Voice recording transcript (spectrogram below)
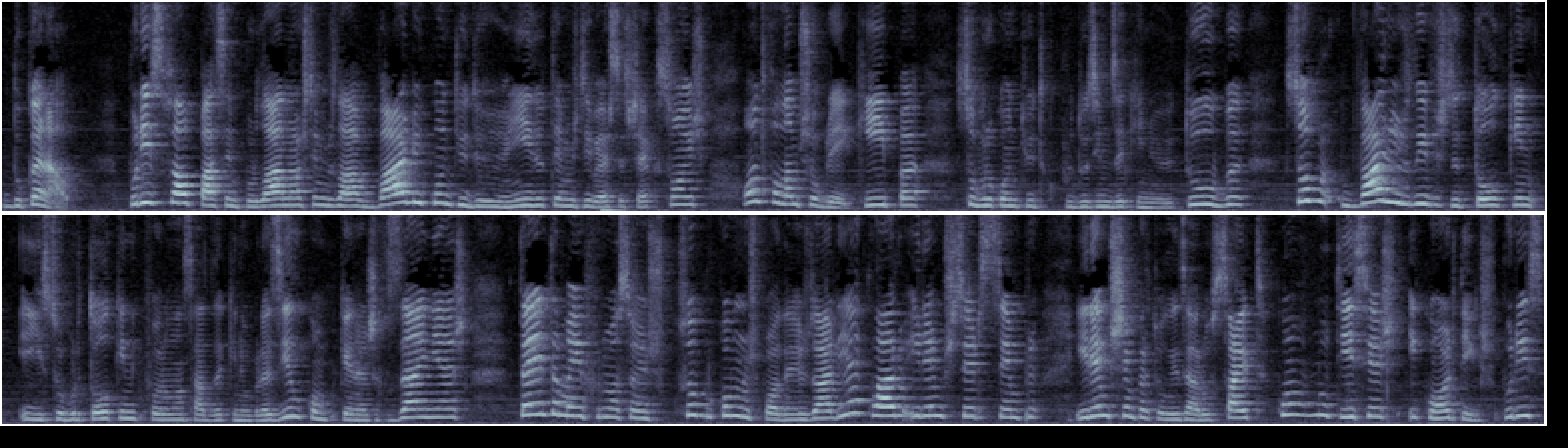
do canal. Por isso, pessoal, passem por lá. Nós temos lá vários conteúdos reunidos, temos diversas secções onde falamos sobre a equipa, sobre o conteúdo que produzimos aqui no YouTube, sobre vários livros de Tolkien e sobre Tolkien que foram lançados aqui no Brasil, com pequenas resenhas. Tem também informações sobre como nos podem ajudar e, é claro, iremos ser sempre, iremos sempre atualizar o site com notícias e com artigos. Por isso,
